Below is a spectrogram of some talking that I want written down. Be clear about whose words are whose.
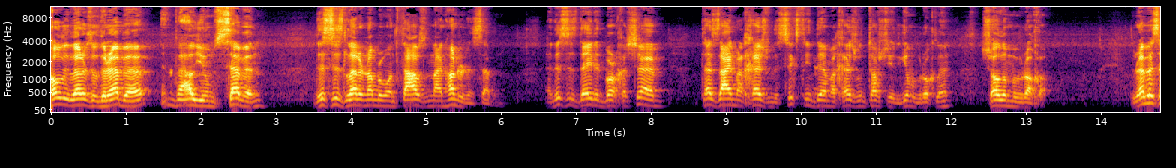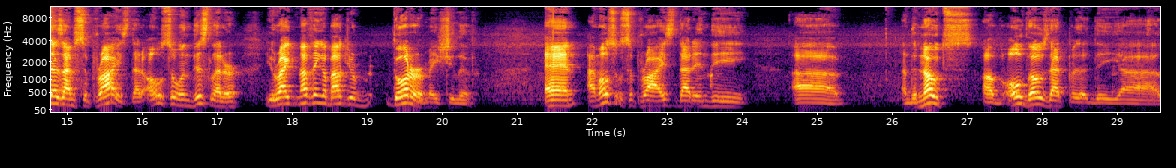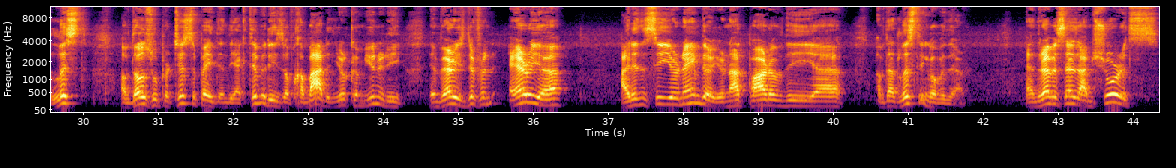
Speaker 1: Holy Letters of the Rebbe in volume 7. This is letter number 1907. And this is dated Baruch Hashem, Tez Zayin Marcheshvin, the 16th day of Marcheshvin, Tovshi Gimel Brooklyn, Shalom Uvracha. The Rebbe says, I'm surprised that also in this letter you write nothing about your daughter, may she live. And I'm also surprised that in the uh, and the notes of all those that uh, the uh, list of those who participate in the activities of Chabad in your community in various different area, I didn't see your name there. You're not part of the uh, of that listing over there. And the Rebbe says, I'm sure it's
